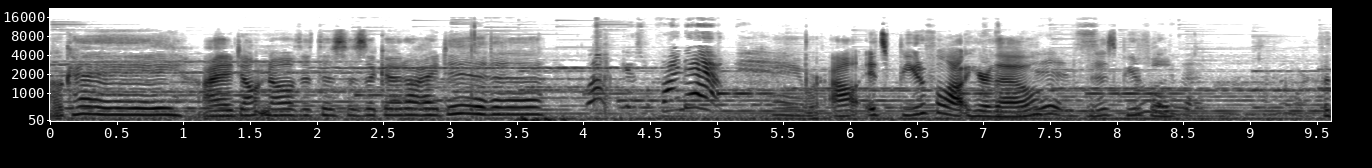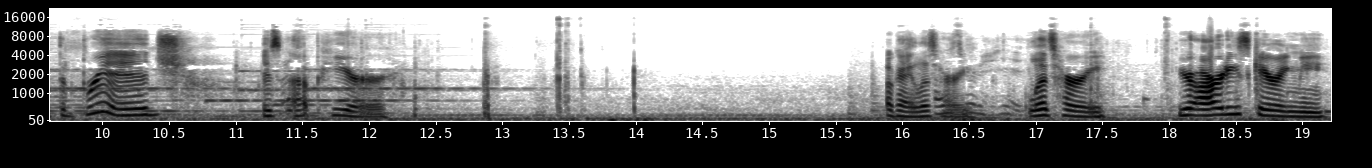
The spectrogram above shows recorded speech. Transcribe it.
Okay, I don't know that this is a good idea. Well, guess we'll find out. Okay, we're out. It's beautiful out here though. It is. It is beautiful. But the bridge is up here. Okay, let's hurry. Let's hurry. You're already scaring me.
